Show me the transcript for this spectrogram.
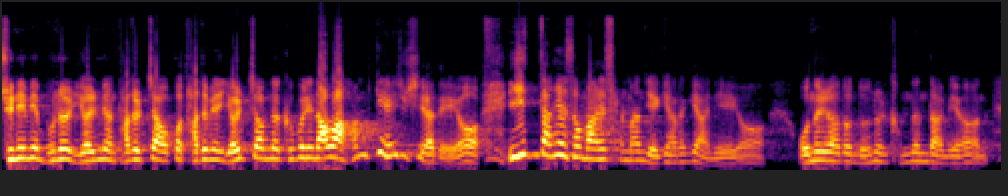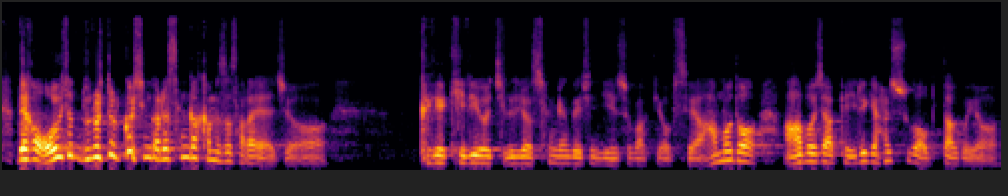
주님이 문을 열면 닫을 자 없고 닫으면 열 자 없는 그분이 나와 함께 해주셔야 돼요. 이 땅에서만의 삶만 얘기하는 게 아니에요. 오늘이라도 눈을 감는다면 내가 어디서 눈을 뜰 것인가를 생각하면서 살아야죠. 그게 길이요 진리요 생명 되신 예수밖에 없어요. 아무도 아버지 앞에 이르게 할 수가 없다고요.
